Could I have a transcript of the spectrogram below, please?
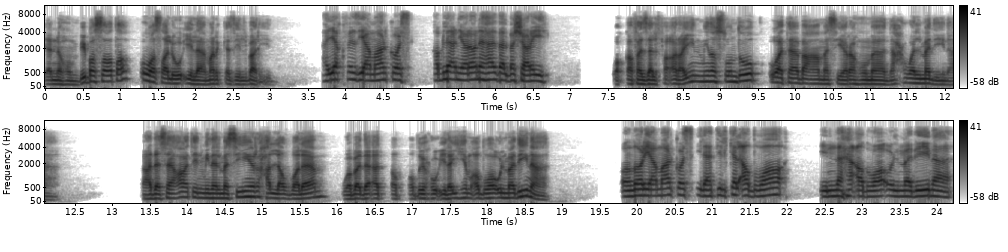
لأنهم ببساطة وصلوا إلى مركز البريد. هيا اقفز يا ماركوس قبل أن يرانا هذا البشري. وقفز الفأرين من الصندوق وتابعا مسيرهما نحو المدينة. بعد ساعات من المسير حل الظلام وبدأت تتضح إليهم أضواء المدينة. انظر يا ماركوس إلى تلك الأضواء إنها أضواء المدينة.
